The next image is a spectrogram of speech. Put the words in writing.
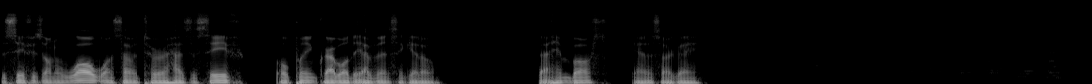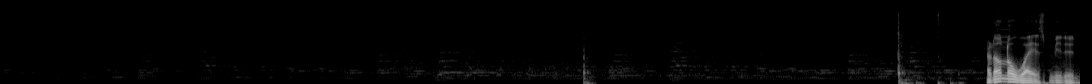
the safe is on the wall. Once Salvatore has the safe open, grab all the evidence and get out. That him, boss? Yeah, that's our guy. I don't know why it's muted.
